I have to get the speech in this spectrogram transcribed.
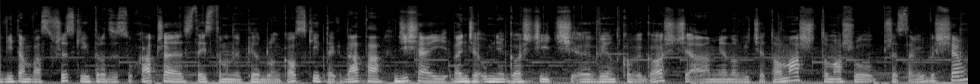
witam was wszystkich drodzy słuchacze, z tej strony Piotr Blonkowski, TechData. Dzisiaj będzie u mnie gościć e, wyjątkowy gość, a mianowicie Tomasz. Tomaszu, przedstawiłbyś się?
